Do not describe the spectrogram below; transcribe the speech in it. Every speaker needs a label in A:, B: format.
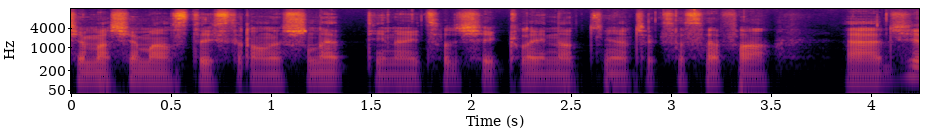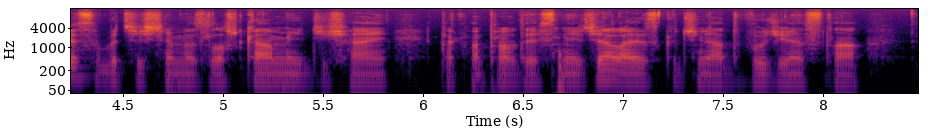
A: Siema, siema, z tej strony Sznetti, no i co dzisiaj? Kolejny odcineczek z SF-a. E, dzisiaj sobie ciśniemy z lożkami, dzisiaj tak naprawdę jest niedziela, jest godzina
